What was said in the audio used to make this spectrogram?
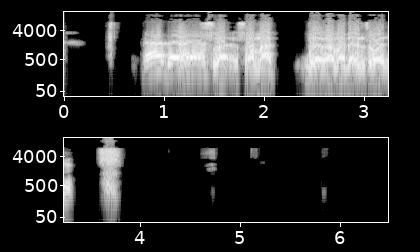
Dadah. Sel- selamat bulan Ramadan semuanya.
